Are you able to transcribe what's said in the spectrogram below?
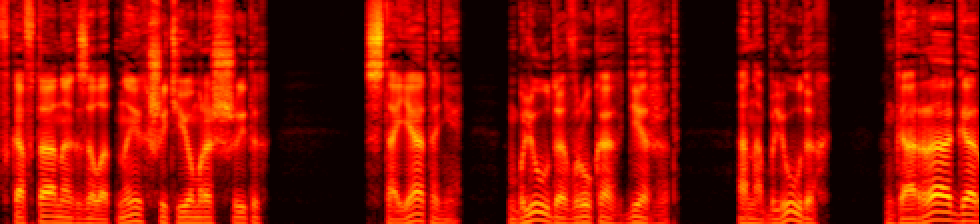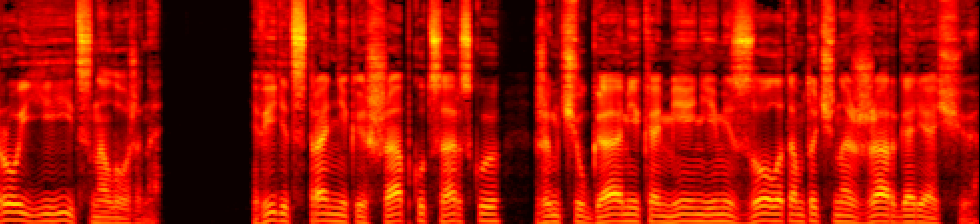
в кафтанах золотных, шитьем расшитых. Стоят они, блюда в руках держат, а на блюдах гора горой яиц наложена. Видит странник и шапку царскую, жемчугами, каменьями, золотом точно жар горящую.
